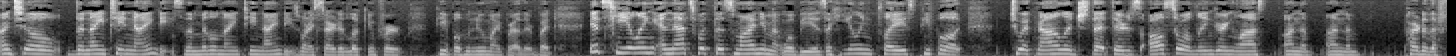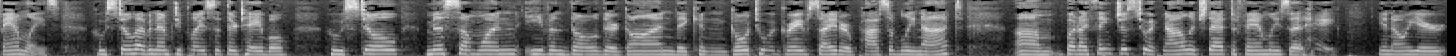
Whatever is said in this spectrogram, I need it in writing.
until the 1990s, the middle 1990s, when I started looking for people who knew my brother. But it's healing, and that's what this monument will be: is a healing place. People to acknowledge that there's also a lingering loss on the on the part of the families who still have an empty place at their table, who still miss someone even though they're gone. They can go to a gravesite or possibly not. Um, but I think just to acknowledge that to families that hey, you know, your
